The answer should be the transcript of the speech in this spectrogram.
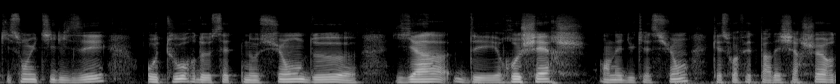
qui sont utilisés autour de cette notion de euh, il y a des recherches en éducation, qu'elles soient faites par des chercheurs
